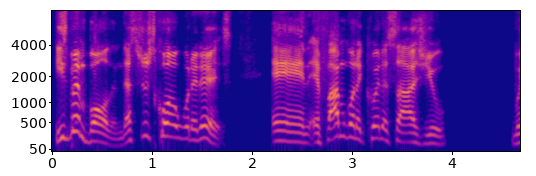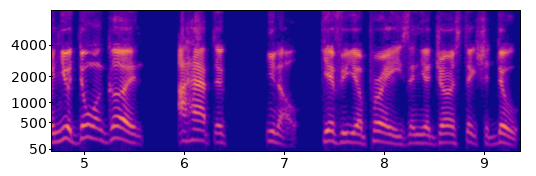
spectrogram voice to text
He's been balling. That's just call it what it is. And if I'm going to criticize you when you're doing good, I have to, you know, give you your praise and your jurisdiction due.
